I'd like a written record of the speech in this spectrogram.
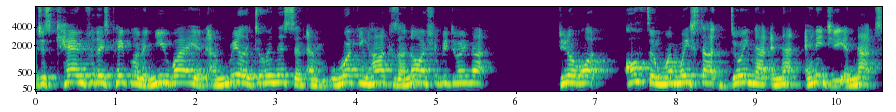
just caring for these people in a new way and, and really doing this and, and working hard because I know I should be doing that. Do you know what? Often when we start doing that and that energy and that,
